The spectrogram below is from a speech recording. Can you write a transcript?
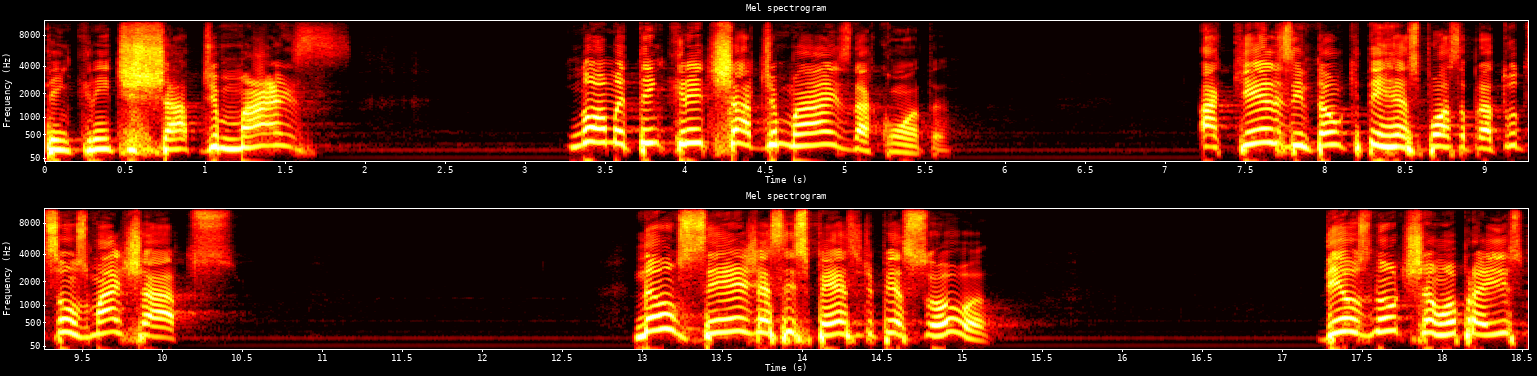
tem crente chato demais. Não, mas tem crente chato demais da conta. Aqueles então que têm resposta para tudo são os mais chatos. Não seja essa espécie de pessoa. Deus não te chamou para isso.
